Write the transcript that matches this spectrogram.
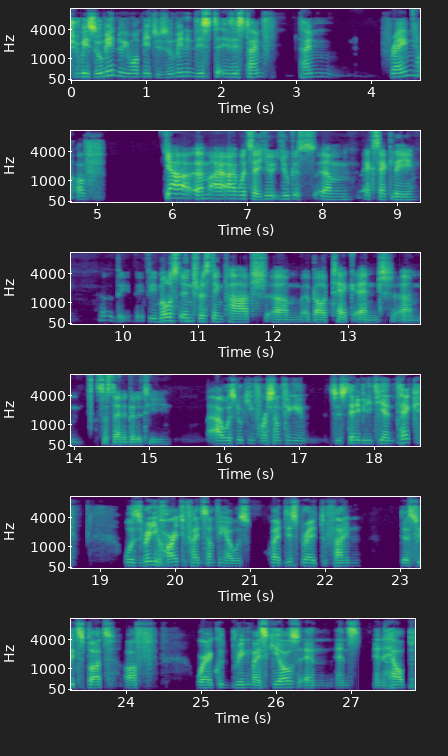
should we zoom in? Do you want me to zoom in in this in this time time frame of? Yeah, um, I, I, would say Yook is um, exactly the, the, most interesting part um, about tech and sustainability. I was looking for something in sustainability and tech was really hard to find something. I was quite desperate to find the sweet spot of where I could bring my skills and and and help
